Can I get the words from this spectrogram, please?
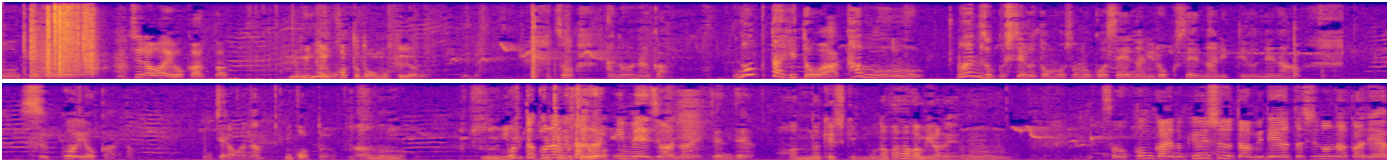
思うけどうちらは良かった。みんな良かったとは思ってるやろ。そう。あのなんか乗った人は多分満足してると思うその5,000円なり6,000円なりっていう値段。すっごい良かった。うちらはな。良かったよ。普通に。あの普通にぼったくられたた。イメージはない全然。あんな景色もうなかなか見られへん、うん。そう今回の九州旅で私の中で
